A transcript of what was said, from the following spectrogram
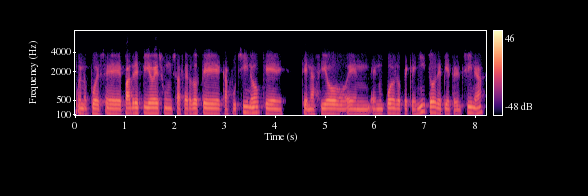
Bueno, pues eh, Padre Pío es un sacerdote capuchino que, que nació en, en, un pueblo pequeñito de Pietrelcina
